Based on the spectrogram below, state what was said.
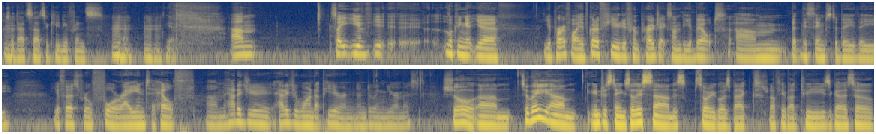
Mm. So that's that's a key difference. Mm-hmm. Yeah. Mm-hmm. yeah. Um, so you've you, uh, looking at your your profile, you've got a few different projects under your belt, um, but this seems to be the your first real foray into health. Um, how did you how did you wind up here and, and doing Neuromersive? Sure. Um, so very um, interesting. So this uh, this story goes back roughly about two years ago. So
